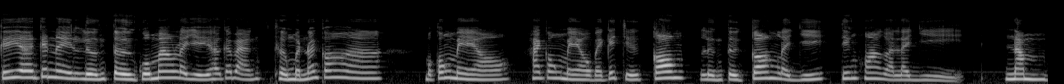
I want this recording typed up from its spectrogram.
cái ờ, cái này lượng từ của mau là gì hả các bạn? Thường mình nói có ờ, một con mèo hai con mèo vậy cái chữ con. Lượng từ con là gì? Tiếng hoa gọi là gì? Năm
